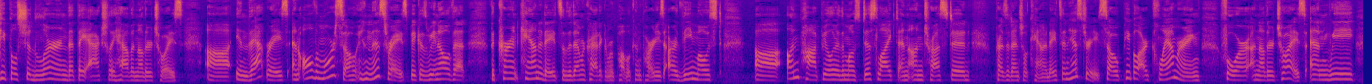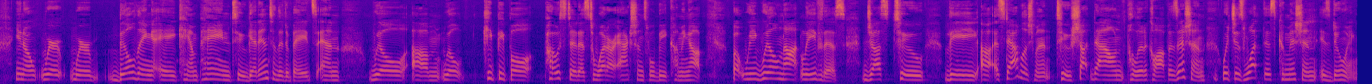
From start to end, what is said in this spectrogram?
people should learn that they actually have another choice uh, in that race, and all the more so in this race, because we know that the current candidates of the Democratic and Republican parties are the most uh, unpopular, the most disliked and untrusted presidential candidates in history. So people are clamoring for another choice, and we, you know, we're we're building a campaign to get into the debates, and we'll um, we'll keep people posted as to what our actions will be coming up. But we will not leave this just to the uh, establishment to shut down political opposition, which is what this commission is doing.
